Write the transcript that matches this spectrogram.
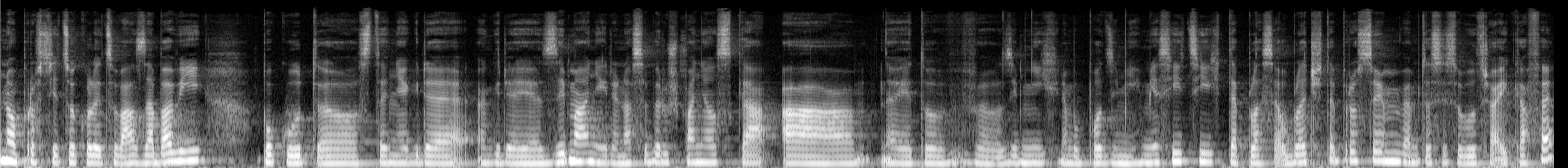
no prostě cokoliv, co vás zabaví, pokud eh, jste někde, kde je zima, někde na severu Španělska a je to v zimních nebo podzimních měsících, teple se oblečte, prosím, vemte si sebou třeba i kafe.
